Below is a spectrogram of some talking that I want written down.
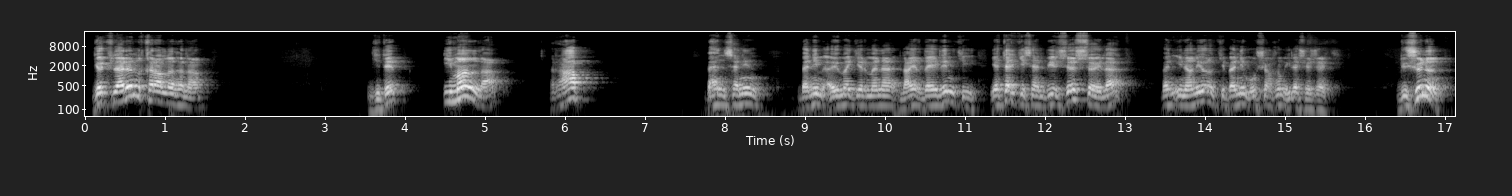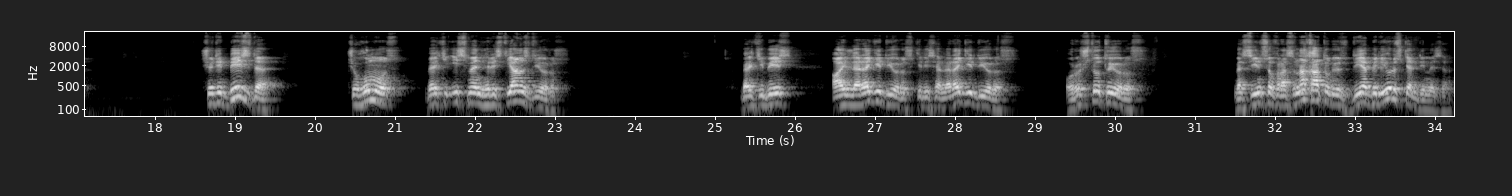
göklerin krallığına gidip imanla Rab ben senin benim evime girmene layık değilim ki yeter ki sen bir söz söyle ben inanıyorum ki benim uşağım iyileşecek. Düşünün. Şimdi biz de çoğumuz belki ismen Hristiyanız diyoruz. Belki biz ailelere gidiyoruz, kiliselere gidiyoruz. Oruç tutuyoruz. Mesih'in sofrasına katılıyoruz diyebiliyoruz kendimize.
